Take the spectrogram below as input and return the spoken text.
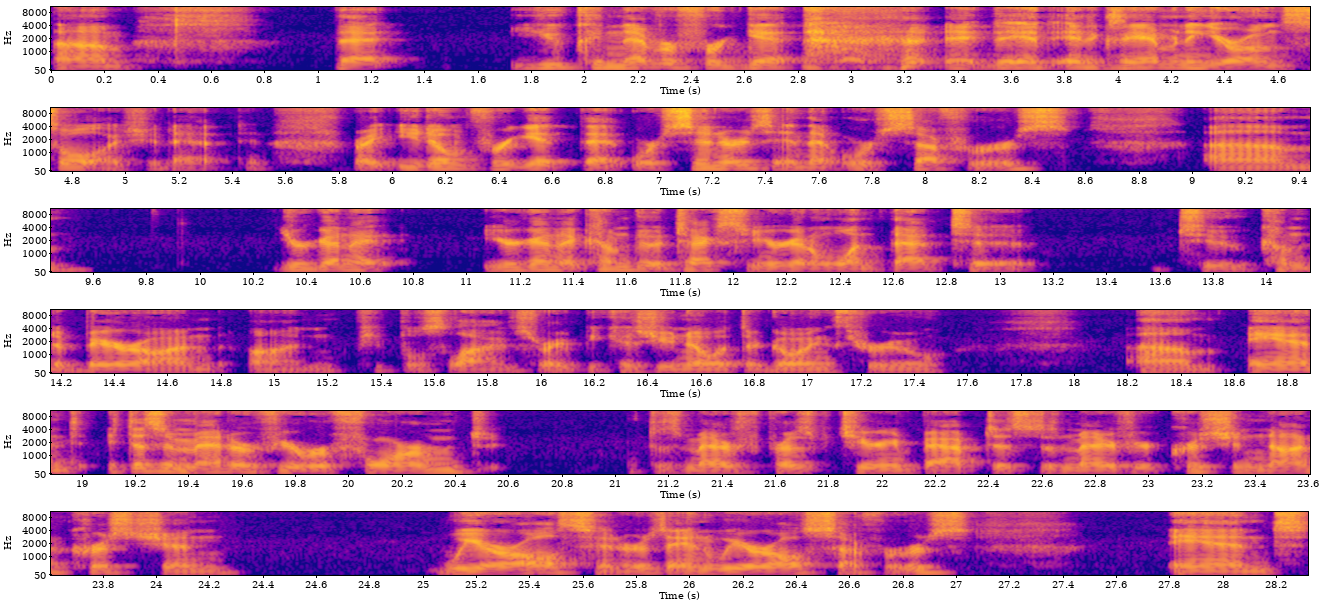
um, that you can never forget in, examining your own soul i should add right? You don't forget that we're sinners and that we're sufferers. Um, you're gonna you're gonna come to a text and you're gonna want that to to come to bear on on people's lives right because you know what they're going through um, and it doesn't matter if you're reformed it doesn't matter if you're presbyterian baptist doesn't matter if you're christian non-christian we are all sinners and we are all sufferers and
